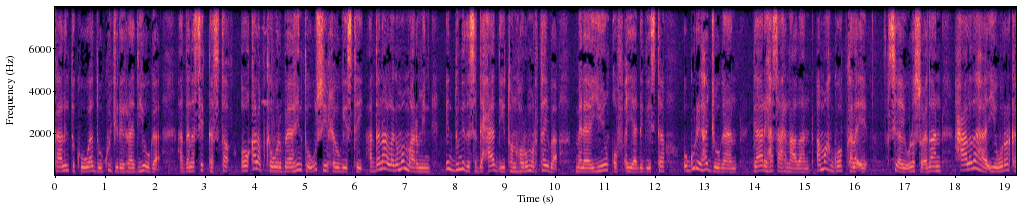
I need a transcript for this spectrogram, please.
kaalinta koowaad uu ku jiray raadiyowga haddana si kasta oo qalabka warbaahinta uu u sii xoogaystay haddana lagama maarmin in dunida saddexaad iyo tan horumartayba malaayiin qof ayaa dhagaysta oo guri ha joogaan gaari ha saarnaadaan ama goob kale e si ay ula socdaan xaaladaha iyo wararka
